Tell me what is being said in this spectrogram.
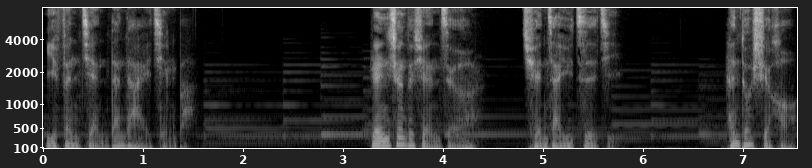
一份简单的爱情吧。人生的选择，全在于自己。很多时候，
